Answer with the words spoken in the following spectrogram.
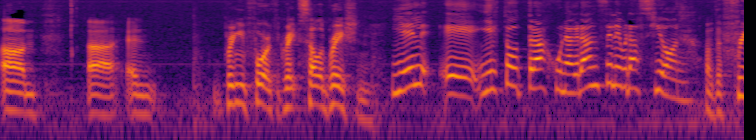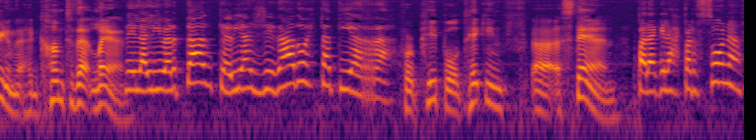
um, uh, and bringing forth a great celebration Y, él, eh, y esto trajo una gran celebración of the freedom that had come to that land de la libertad que había llegado a esta tierra for people taking uh, a stand, para que las personas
